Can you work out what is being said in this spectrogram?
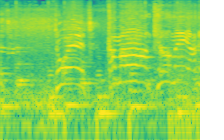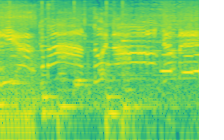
it! Do it! Come on, kill me! I'm here! Come on! Do it now! Kill me!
